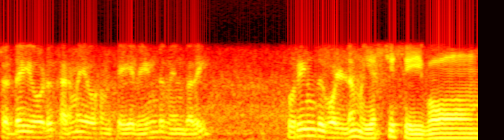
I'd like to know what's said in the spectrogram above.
ஸ்ரத்தையோடு கர்மயோகம் செய்ய வேண்டும் என்பதை புரிந்து கொள்ள முயற்சி செய்வோம்.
